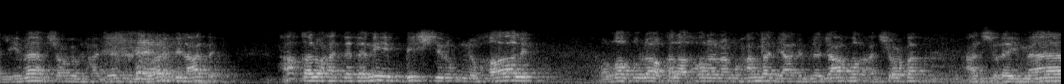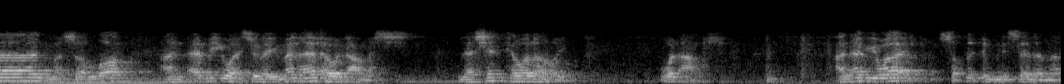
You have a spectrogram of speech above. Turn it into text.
الإمام شعبة بن حجاج الورد العتك قالوا حدثني بشر بن خالد. والله قوله قال أخبرنا محمد يعني بن جعفر عن شعبة عن سليمان ما شاء الله عن أبي وسليمان هذا هو الأعمش. لا شك ولا ريب هو الأعمش. عن أبي وائل شطيق بن سلمة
